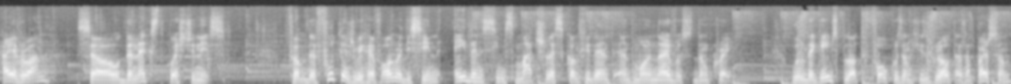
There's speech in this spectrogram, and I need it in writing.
Hi everyone. So the next question is From the footage we have already seen, Aiden seems much less confident and more nervous than Crane. Will the game's plot focus on his growth as a person,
